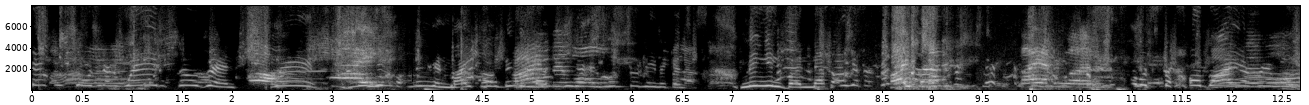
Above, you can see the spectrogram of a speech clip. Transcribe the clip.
thank you, children, and wave, children. Wave. Minion, Minion Michael, Minion Bye, Martina, and what's her name again? Minion Vanessa. Oh, yes. Bye, Bye, everyone. Oh, oh bye, Bye, Bill. everyone.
